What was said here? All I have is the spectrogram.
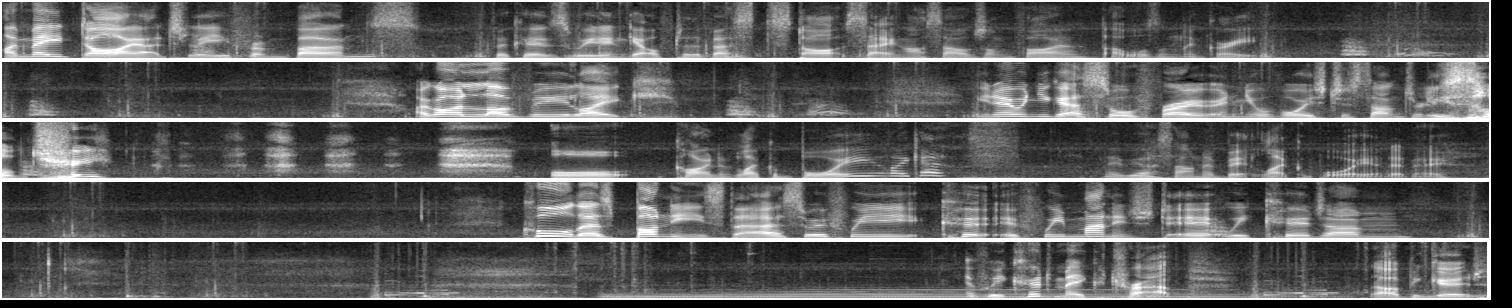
I may die, actually, from burns. Because we didn't get off to the best start setting ourselves on fire. That wasn't a great... I got a lovely, like, you know when you get a sore throat and your voice just sounds really sultry? or kind of like a boy, I guess? Maybe I sound a bit like a boy, I don't know. Cool, there's bunnies there, so if we could if we managed it, we could um if we could make a trap, that would be good.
